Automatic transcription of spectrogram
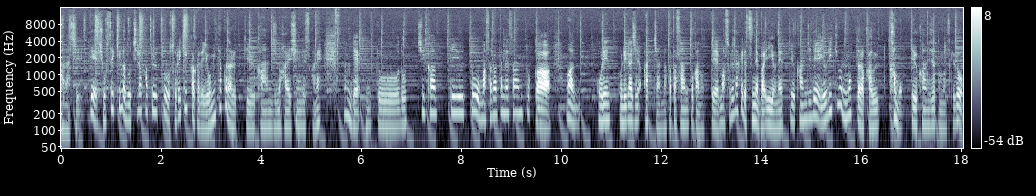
話。で書籍はどちらかというとそれきっかけで読みたくなるっていう感じの配信ですかね。なので、えっと、どっちかっていうと、まあ、サラタメさんとか、まあオリオリラジあっちゃん中田さんとかのって、まあ、それだけで済めばいいよねっていう感じでより興味持ったら買うかもっていう感じだと思うんですけど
